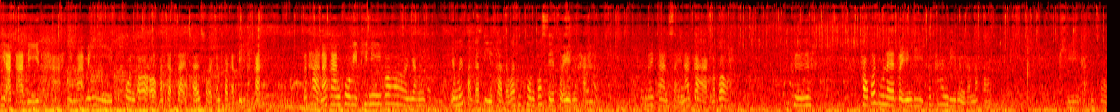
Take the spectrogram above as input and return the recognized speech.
ที่อากาศดีนะคะหิมะไม่มีทุกคนก็ออกมาจับจ่ายใช้สอยกันปกตินะคะ สถานการณ์โควิดที่นี่ก็ยังยังไม่ปกติค่ะ แต่ว่าทุกคนก็เซฟตัวเองนะคะ ด้วยการใส่หน้ากากแล้วก็ คือเขาก็ดูแลตัวเองดีค่อนข้างดีเหมือนกันนะคะ โอเคค่ะทุกคน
